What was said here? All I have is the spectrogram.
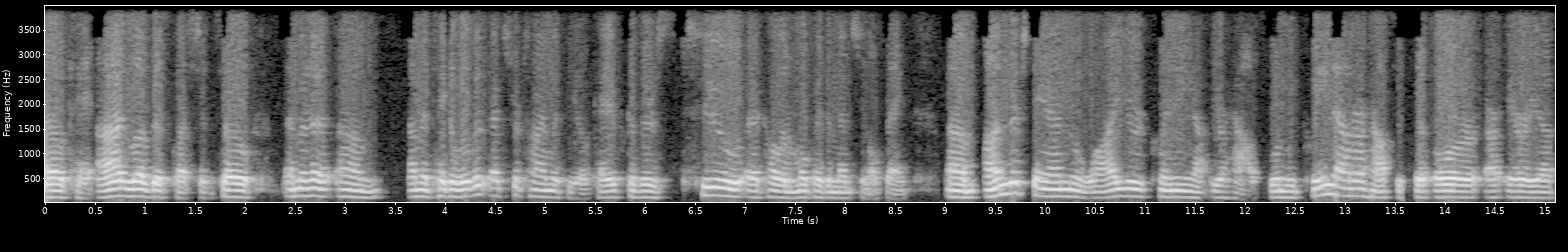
Okay, I love this question. So I'm gonna um, I'm gonna take a little bit extra time with you, okay? Because there's two. I call it a multidimensional thing. Um, understand why you're cleaning out your house. When we clean out our house or our area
